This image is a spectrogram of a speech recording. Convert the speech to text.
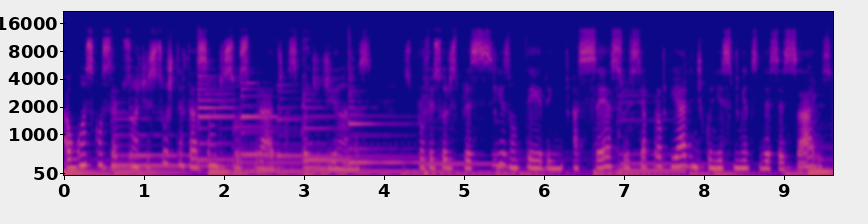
algumas concepções de sustentação de suas práticas cotidianas. Os professores precisam terem acesso e se apropriarem de conhecimentos necessários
